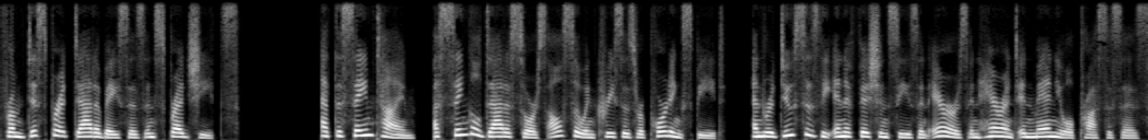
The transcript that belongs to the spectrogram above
from disparate databases and spreadsheets. At the same time, a single data source also increases reporting speed and reduces the inefficiencies and errors inherent in manual processes.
